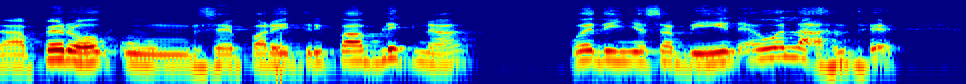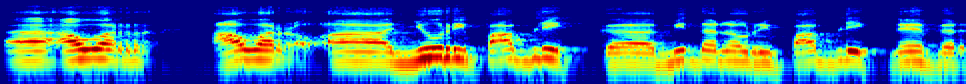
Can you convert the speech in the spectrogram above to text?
Uh, pero kung separate republic na, pwede niya sabihin eh wala uh, our our uh, new republic, uh, Mindanao Republic never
